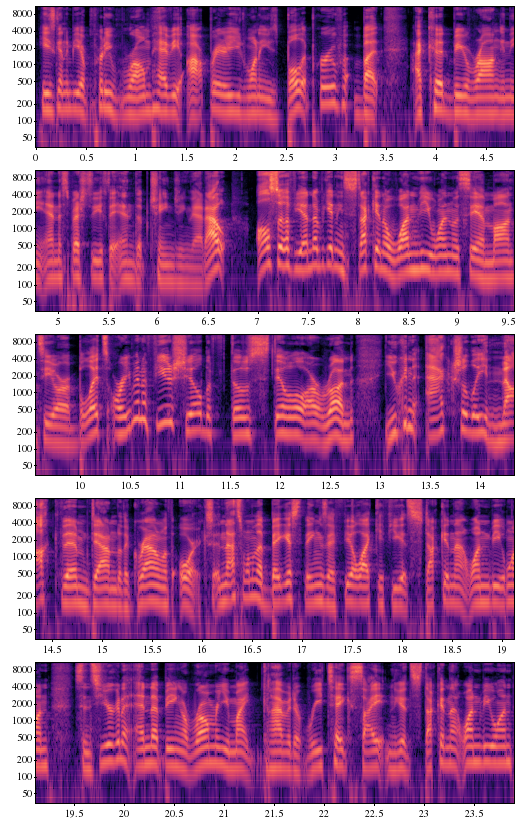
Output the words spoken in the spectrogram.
he's going to be a pretty roam heavy operator, you'd want to use bulletproof, but I could be wrong in the end, especially if they end up changing that out. Also, if you end up getting stuck in a 1v1 with, say, a Monty or a Blitz, or even a Fuse Shield, if those still are run, you can actually knock them down to the ground with Oryx. And that's one of the biggest things I feel like if you get stuck in that 1v1, since you're going to end up being a roamer, you might have to retake site and get stuck in that 1v1,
